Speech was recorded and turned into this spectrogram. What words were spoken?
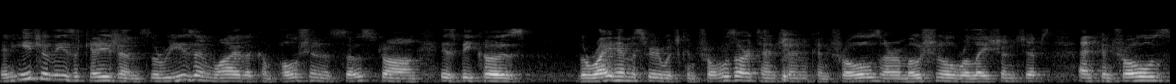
In each of these occasions, the reason why the compulsion is so strong is because the right hemisphere, which controls our attention, controls our emotional relationships, and controls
